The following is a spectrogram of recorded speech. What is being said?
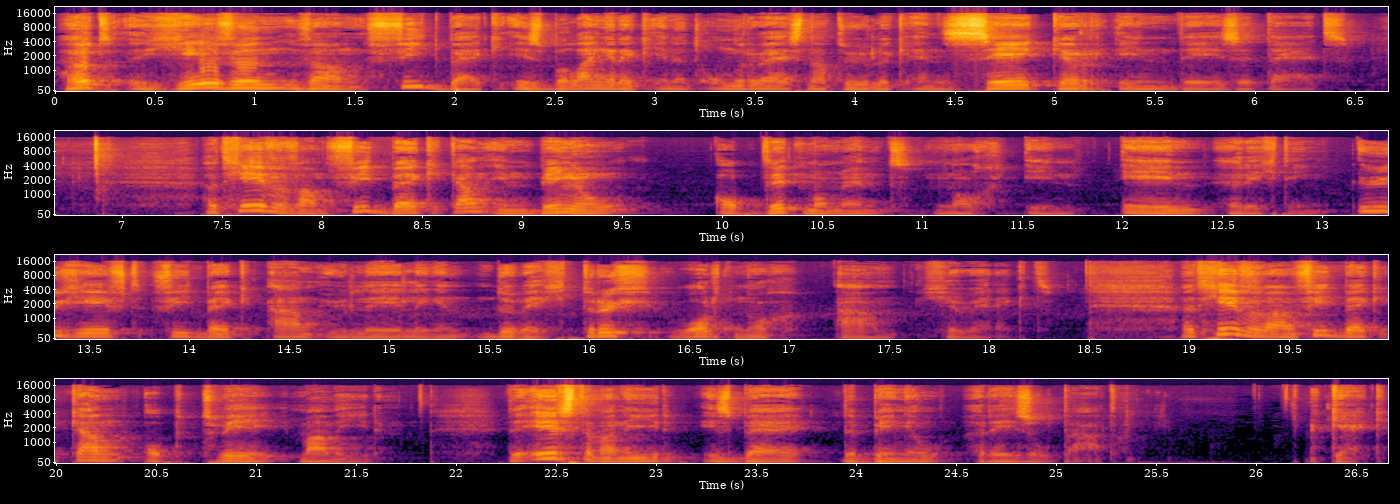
Het geven van feedback is belangrijk in het onderwijs natuurlijk en zeker in deze tijd. Het geven van feedback kan in Bingel op dit moment nog in één richting. U geeft feedback aan uw leerlingen. De weg terug wordt nog aangewerkt. Het geven van feedback kan op twee manieren. De eerste manier is bij de Bingel resultaten. Kijk,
